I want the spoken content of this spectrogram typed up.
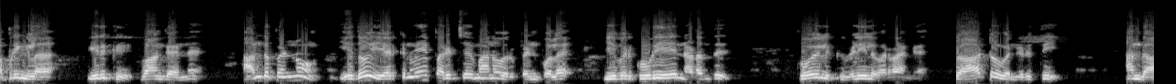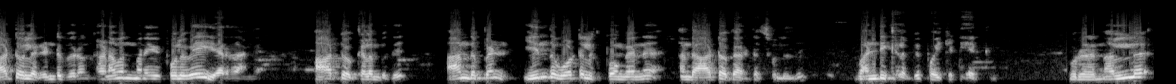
அப்படிங்களா? இருக்கு வாங்கன்னு. அந்த பெண்ணும் ஏதோ ஏற்கனவே பரிச்சயமான ஒரு பெண் போல இவர் கூடயே நடந்து கோயிலுக்கு வெளியில வர்றாங்க. ஒரு ஆட்டோவை நிறுத்தி அந்த ஆட்டோல ரெண்டு பேரும் கணவன் மனைவி போலவே ஏறுறாங்க. ஆட்டோ கிளம்புது. அந்த பெண் இந்த ஹோட்டலுக்கு போங்கன்னு அந்த ஆட்டோக்கார்ட்ட சொல்லுது. வண்டி கிளம்பி போய்கிட்டே இருக்கு. ஒரு நல்ல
